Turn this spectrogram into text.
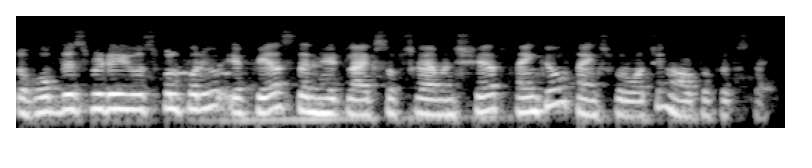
So hope this video useful for you. If yes then hit like subscribe and share. Thank you. Thanks for watching. How to fix tech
